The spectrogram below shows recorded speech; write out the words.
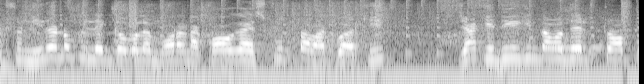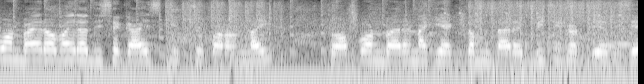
একশো নিরানব্বই লেগবে বলে মরে না। ক গাইস কুত্তা ভাগ্য আর কি। যাকে দিকে কিন্তু আমাদের টপ ওয়ান ভাইরা মাইরা দিছে। গাইস কিচ্ছু করার নাই। টপ ওয়ান বাইরে নাকি একদম ডাইরেক্ট বিচি শট দিয়ে দিছে।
